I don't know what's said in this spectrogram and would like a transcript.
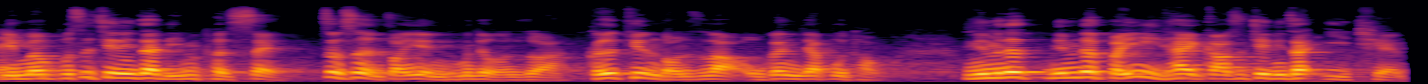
你们不是建立在零 percent，这是很专业，你们听不懂是吧？可是听得懂就知道，我跟人家不同，你们的你们的本益比太高是建立在以前，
